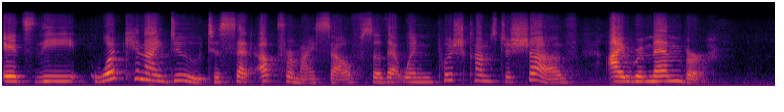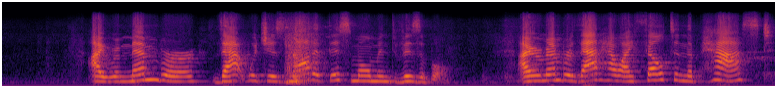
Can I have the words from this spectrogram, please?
It's the what can I do to set up for myself so that when push comes to shove, I remember. I remember that which is not at this moment visible. I remember that how I felt in the past,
